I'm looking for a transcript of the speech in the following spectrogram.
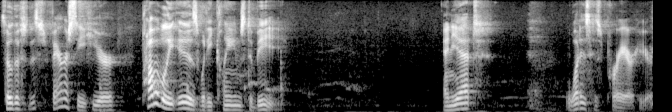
So, this, this Pharisee here probably is what he claims to be. And yet, what is his prayer here?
